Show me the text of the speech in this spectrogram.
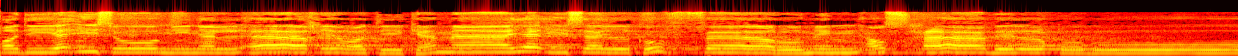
قد يئسوا من الآخرة كما يئس الكفار من أصحاب القبور.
